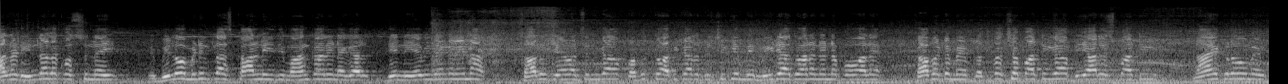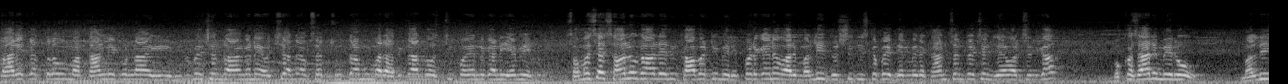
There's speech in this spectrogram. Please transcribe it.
ఆల్రెడీ ఇండ్లకు వస్తున్నాయి. బిలో మిడిల్ క్లాస్ కాలనీ ఇది మహంకాళీ నగర్. దీన్ని ఏ విధంగానైనా సాల్వ్ చేయవలసిందిగా ప్రభుత్వ అధికార దృష్టికి మేము మీడియా ద్వారా నిన్న పోవాలి. కాబట్టి మేము ప్రతిపక్ష పార్టీగా బీఆర్ఎస్ పార్టీ నాయకులు మేము కార్యకర్తలు మా కాలనీకి ఉన్న ఈ ఇన్ఫర్మేషన్ రాగానే వచ్చాను ఒకసారి చూద్దాము. మరి అధికారులు వచ్చిపోయింది కానీ ఏమి సమస్య సాల్వ్ కాలేదు. కాబట్టి మీరు ఇప్పటికైనా వారి మళ్ళీ దృష్టి తీసుకుపోయి దీని మీద కాన్సన్ట్రేషన్ చేయవలసిందిగా ఒక్కసారి మీరు మళ్ళీ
